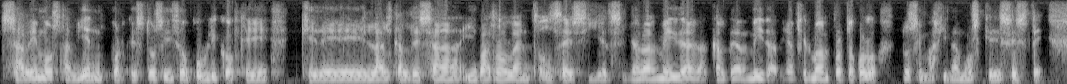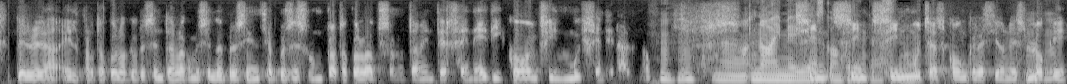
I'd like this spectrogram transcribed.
Sabemos también, porque esto se hizo público, que, que de la alcaldesa Ibarrola entonces y el señor Almeida, el alcalde Almeida, habían firmado el protocolo, nos imaginamos que es este. Pero era el protocolo que presentaron la Comisión de Presidencia, pues es un protocolo absolutamente genérico, en fin, muy general. No, no, hay medidas concretas. Sin, muchas concreciones. lo, que,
